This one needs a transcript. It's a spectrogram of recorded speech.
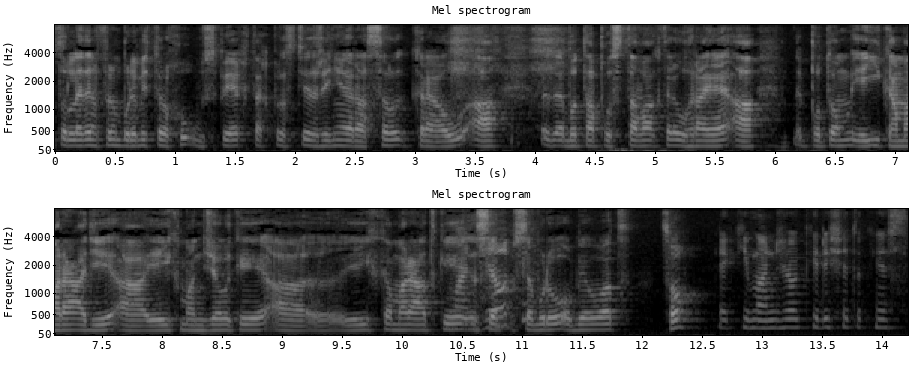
tohle ten film bude mít trochu úspěch, tak prostě zřejmě Russell Crowe a nebo ta postava, kterou hraje a potom její kamarádi a jejich manželky a eh, jejich kamarádky se, se budou objevovat. Co? Jaký manželky, když je to kněz?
